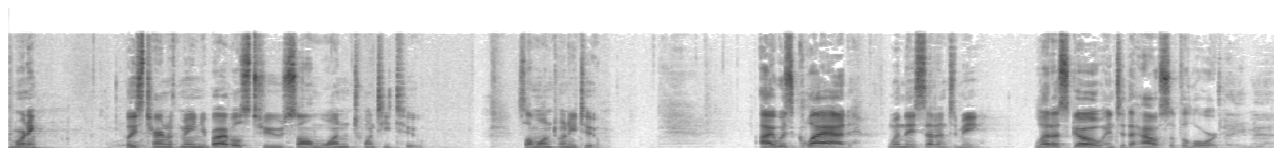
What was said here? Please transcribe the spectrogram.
Morning. Please turn with me in your Bibles to Psalm 122. Psalm 122. I was glad when they said unto me, Let us go into the house of the Lord. Amen.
